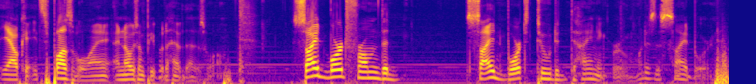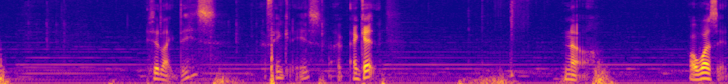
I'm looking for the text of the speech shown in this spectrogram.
yeah, okay, it's possible. I, I know some people that have that as well. Sideboard from the sideboard to the dining room. What is the sideboard? Is it like this? I think it is. I, I get... No. Or was it?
